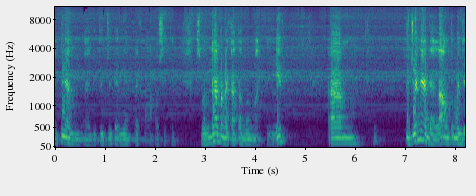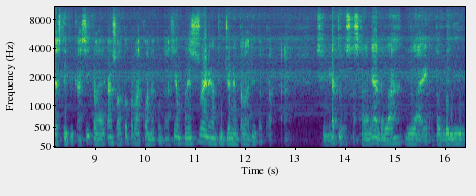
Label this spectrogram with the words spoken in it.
itu yang uh, dituju dari yang pendekatan positif. Sementara pendekatan normatif um, tujuannya adalah untuk menjustifikasi kelayakan suatu perlakuan akuntansi yang paling sesuai dengan tujuan yang telah ditetapkan. Sehingga sasarannya adalah nilai atau value.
